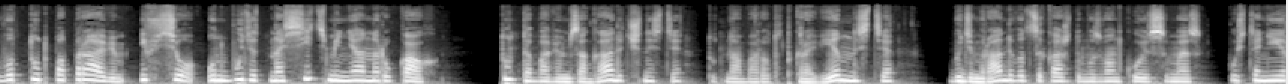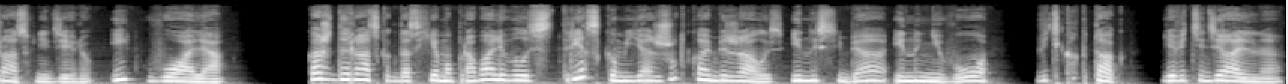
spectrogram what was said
вот тут поправим, и все, он будет носить меня на руках. Тут добавим загадочности, тут, наоборот, откровенности. Будем радоваться каждому звонку СМС, пусть они и раз в неделю. И вуаля! Каждый раз, когда схема проваливалась с треском, я жутко обижалась и на себя, и на него. Ведь как так? Я ведь идеальная,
